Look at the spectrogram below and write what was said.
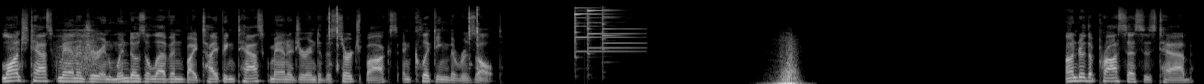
Launch Task Manager in Windows 11 by typing Task Manager into the search box and clicking the result. Under the Processes tab,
